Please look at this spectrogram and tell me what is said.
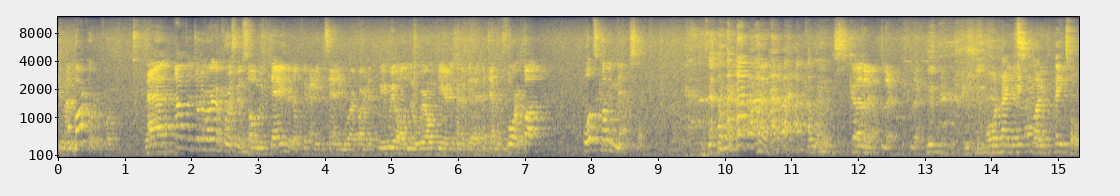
Your man Mark will record. Uh, after Joan of Arc, of course, we have Solomon Kane. I don't think I need to say any more about it. We, we all know we're all here to kind of get a, a demo for it. But what's coming next? Uh, look, look, look. More naked clothed people.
